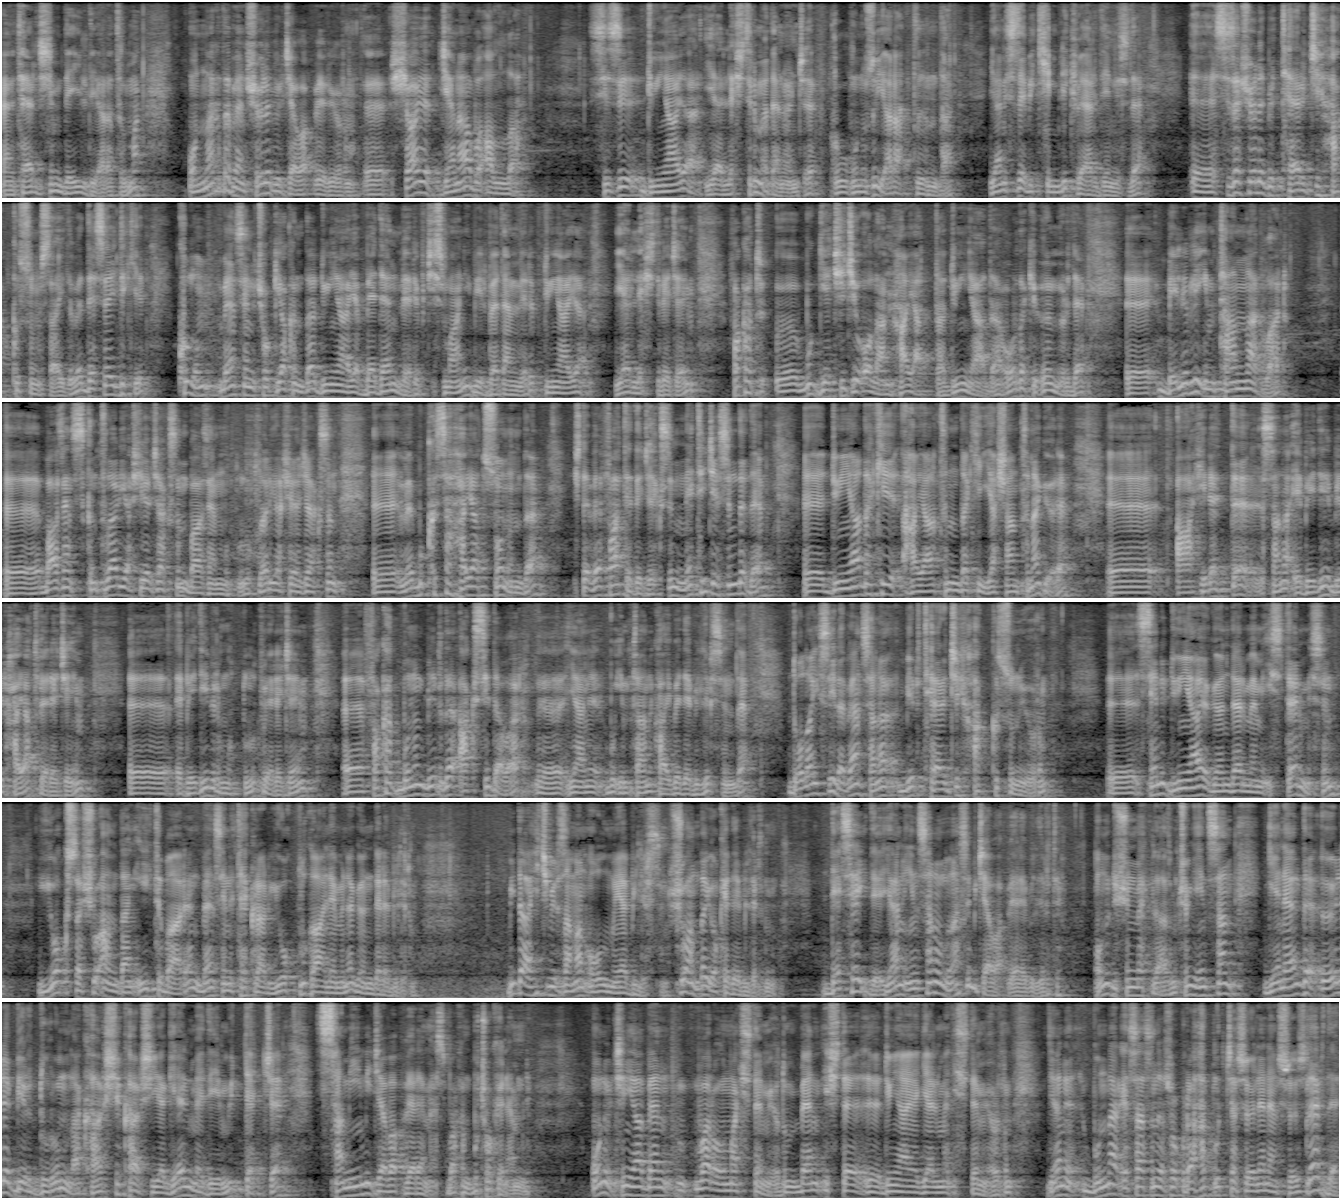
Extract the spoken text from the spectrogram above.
Yani tercihim değildi yaratılmak. Onlara da ben şöyle bir cevap veriyorum. Ee, şayet Cenabı Allah sizi dünyaya yerleştirmeden önce ruhunuzu yarattığında yani size bir kimlik verdiğinizde e, size şöyle bir tercih hakkı sunsaydı ve deseydi ki Kulum ben seni çok yakında dünyaya beden verip, cismani bir beden verip dünyaya yerleştireceğim. Fakat e, bu geçici olan hayatta, dünyada, oradaki ömürde e, belirli imtihanlar var. E, bazen sıkıntılar yaşayacaksın, bazen mutluluklar yaşayacaksın e, ve bu kısa hayat sonunda işte vefat edeceksin. Neticesinde de e, dünyadaki hayatındaki yaşantına göre e, ahirette sana ebedi bir hayat vereceğim. E, ebedi bir mutluluk vereceğim. E, fakat bunun bir de aksi de var. E, yani bu imtihanı kaybedebilirsin de. Dolayısıyla ben sana bir tercih hakkı sunuyorum. E, seni dünyaya göndermemi ister misin? Yoksa şu andan itibaren ben seni tekrar yokluk alemine gönderebilirim. Bir daha hiçbir zaman olmayabilirsin. Şu anda yok edebilirdim. Deseydi yani insanoğlu nasıl bir cevap verebilirdi? Onu düşünmek lazım. Çünkü insan genelde öyle bir durumla karşı karşıya gelmediği müddetçe samimi cevap veremez. Bakın bu çok önemli. Onun için ya ben var olmak istemiyordum. Ben işte e, dünyaya gelmek istemiyordum. Yani bunlar esasında çok rahatlıkça söylenen sözler de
